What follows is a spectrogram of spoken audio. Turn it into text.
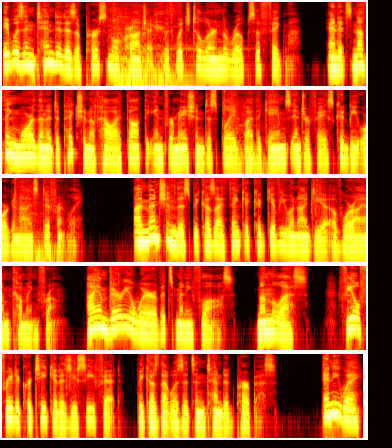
It was intended as a personal project with which to learn the ropes of Figma, and it's nothing more than a depiction of how I thought the information displayed by the game's interface could be organized differently. I mention this because I think it could give you an idea of where I am coming from. I am very aware of its many flaws. Nonetheless, feel free to critique it as you see fit, because that was its intended purpose. Anyway,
